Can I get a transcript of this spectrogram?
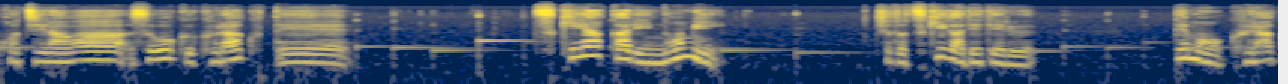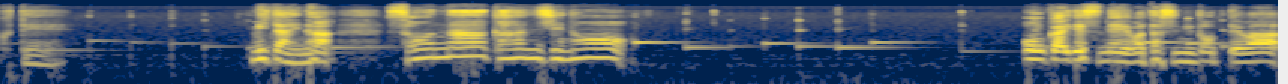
こちらはすごく暗くて月明かりのみちょっと月が出てる。でも暗くてみたいなそんな感じの音階ですね私にとっては。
